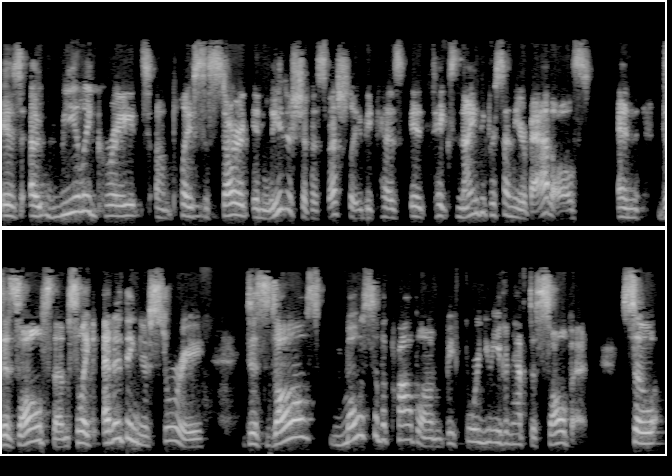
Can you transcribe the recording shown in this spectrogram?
is a really great um, place mm. to start in leadership, especially because it takes ninety percent of your battles and dissolves them. So, like editing your story dissolves most of the problem before you even have to solve it. So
